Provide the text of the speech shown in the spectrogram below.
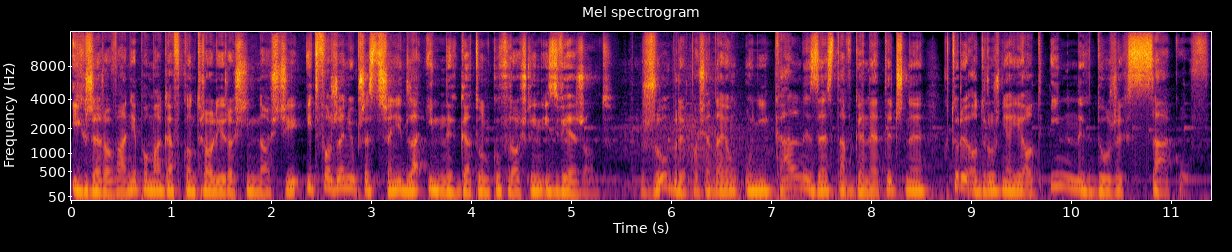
Ich żerowanie pomaga w kontroli roślinności i tworzeniu przestrzeni dla innych gatunków roślin i zwierząt. Żubry posiadają unikalny zestaw genetyczny, który odróżnia je od innych dużych ssaków,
